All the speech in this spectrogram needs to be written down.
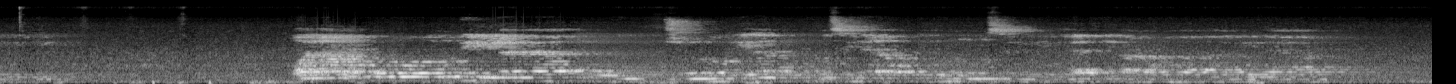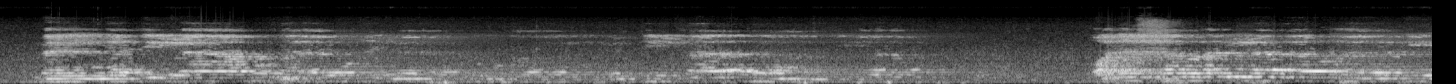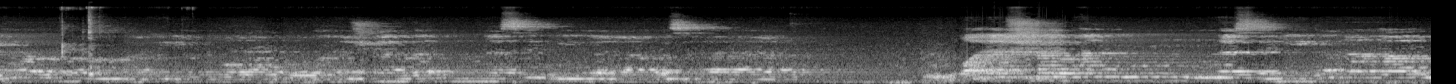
ونعوذ بالله من شرور انفسنا ومن سيئات اعمالنا من يهد الله فلا مضل له ومن يضلل فلا هادي له ونشهد أن لا إله إلا الله ونشهد سيدنا وسلامنا ونشهد أن سيدنا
